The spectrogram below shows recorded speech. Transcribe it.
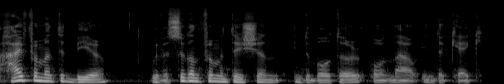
high fermented beer with a second fermentation in the bottle or now in the keg,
